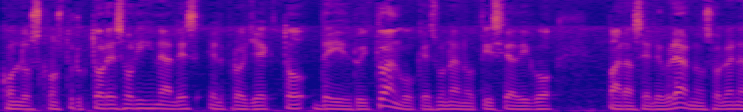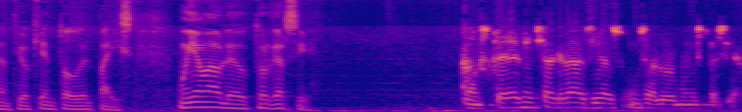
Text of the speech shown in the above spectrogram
con los constructores originales el proyecto de Hidroituango, que es una noticia, digo, para celebrar, no solo en Antioquia, en todo el país. Muy amable, doctor García. A ustedes muchas gracias, un saludo muy especial.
